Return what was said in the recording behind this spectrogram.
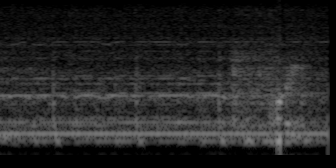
Fight.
